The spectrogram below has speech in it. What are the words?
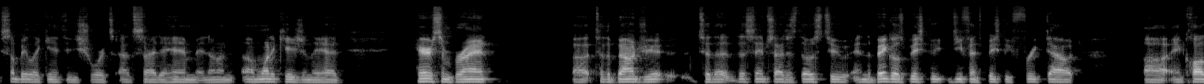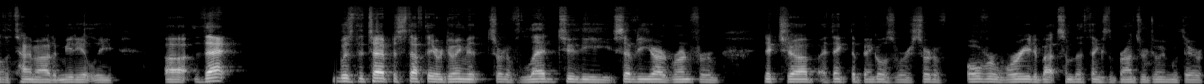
somebody like Anthony Schwartz outside of him, and on, on one occasion they had Harrison Bryant uh, to the boundary to the, the same side as those two, and the Bengals basically defense basically freaked out uh, and called the timeout immediately. Uh, that was the type of stuff they were doing that sort of led to the 70 yard run for Nick Chubb. I think the Bengals were sort of over worried about some of the things the Browns were doing with their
